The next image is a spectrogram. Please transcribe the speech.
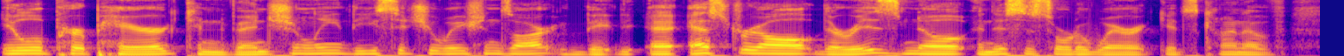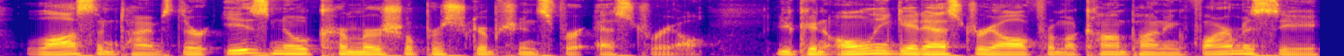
ill prepared conventionally these situations are. The, the, estriol, there is no, and this is sort of where it gets kind of lost sometimes, there is no commercial prescriptions for estriol. You can only get estriol from a compounding pharmacy.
